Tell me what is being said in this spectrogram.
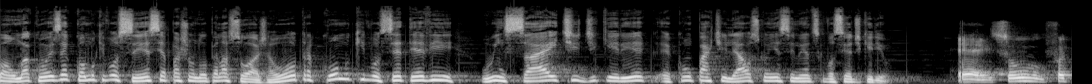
Bom, uma coisa é como que você se apaixonou pela soja, outra como que você teve o insight de querer é, compartilhar os conhecimentos que você adquiriu. É, isso foi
